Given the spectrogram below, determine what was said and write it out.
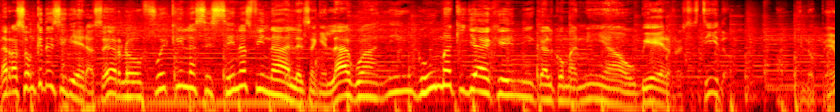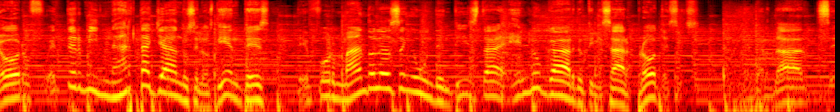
La razón que decidiera hacerlo fue que en las escenas finales en el agua ningún maquillaje ni calcomanía hubiera resistido. Aunque lo peor fue terminar tallándose los dientes, deformándolos en un dentista en lugar de utilizar prótesis. ¿De verdad se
